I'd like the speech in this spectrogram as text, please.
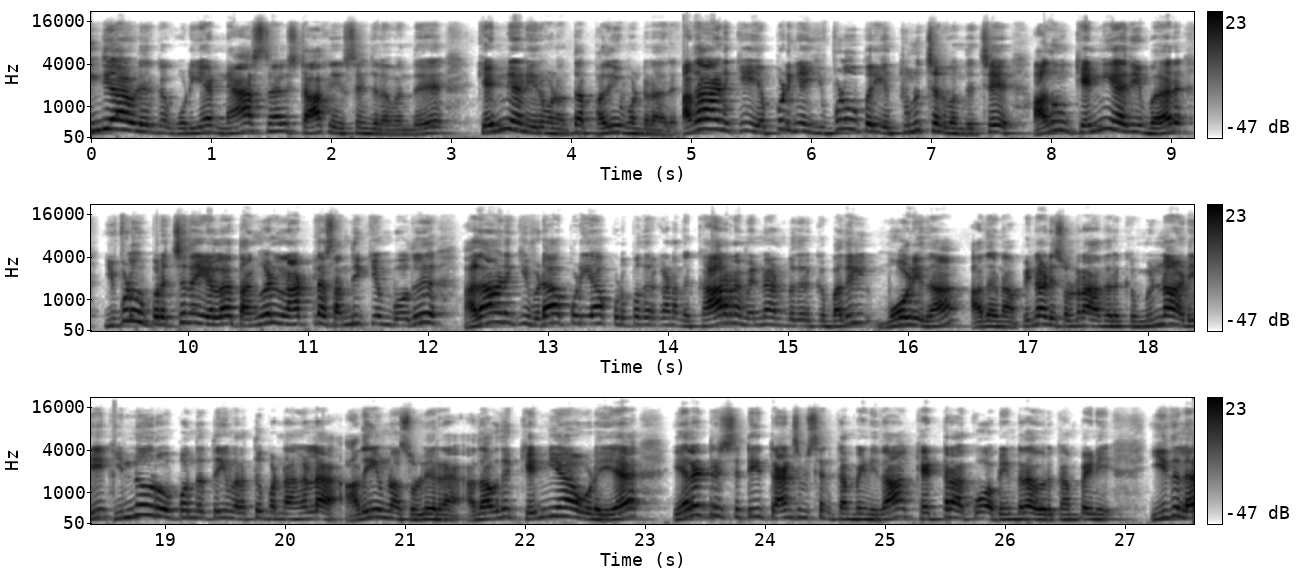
இந்தியாவில் இருக்கக்கூடிய நேஷனல் ஸ்டாக் எக்ஸ்சேஞ்சில் வந்து கென்யா நிறுவனத்தை பதிவு பண்ணுறாரு அதானிக்கு எப்படிங்க இவ்வளவு பெரிய துணிச்சல் வந்துச்சு? அதுவும் கென்ய அதிபர் இவ்வளவு பிரச்சனைகளை தங்கள் நாட்டில் சந்திக்கும் போது அதானிக்கு விடாப்படியாக கொடுப்பதற்கான அந்த காரணம் என்ன என்பதற்கு பதில் மோடி தான். அதை நான் பின்னாடி சொல்கிறேன் அதற்கு முன்னாடி இன்னொரு ஒப்பந்தத்தையும் ரத்து பண்ணாங்கல்ல அதையும் நான் சொல்லிடுறேன். அதாவது கென்யாவுடைய எலக்ட்ரிசிட்டி டிரான்ஸ்மிஷன் கம்பெனி தான் கெட்ராகோ அப்படின்ற ஒரு கம்பெனி இதில்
